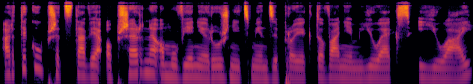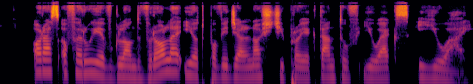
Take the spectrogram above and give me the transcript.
artykuł przedstawia obszerne omówienie różnic między projektowaniem UX i UI oraz oferuje wgląd w rolę i odpowiedzialności projektantów UX i UI.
